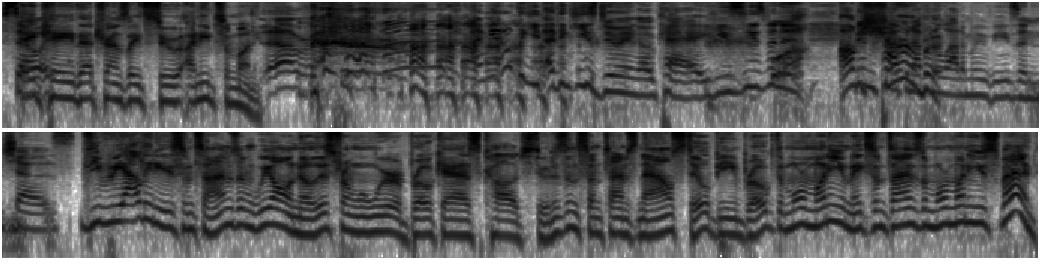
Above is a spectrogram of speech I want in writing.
So. AK, that translates to I need some money. I mean, I don't think he, I think he's doing okay. He's he's been Well, in, I'm been sure, popping up in a lot of movies and shows. The reality is sometimes, and we all know this from when we were broke ass college students, and sometimes now still being broke, the more money you make, sometimes the more money you spend.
